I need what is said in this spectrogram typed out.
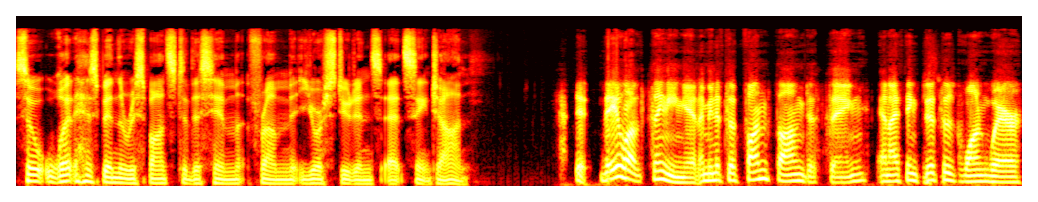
So, what has been the response to this hymn from your students at St. John? It, they love singing it. I mean, it's a fun song to sing. And I think this is one where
